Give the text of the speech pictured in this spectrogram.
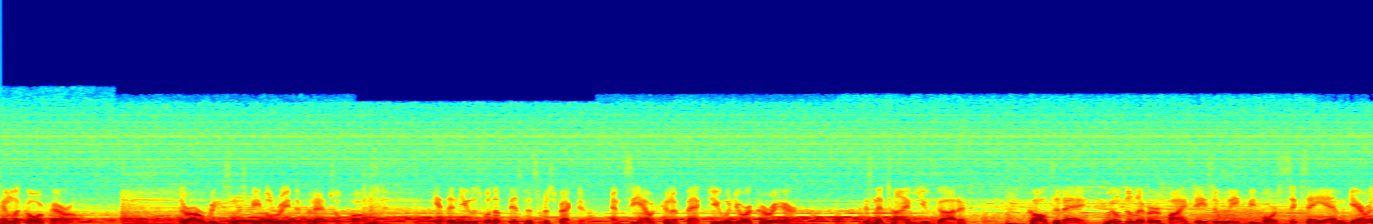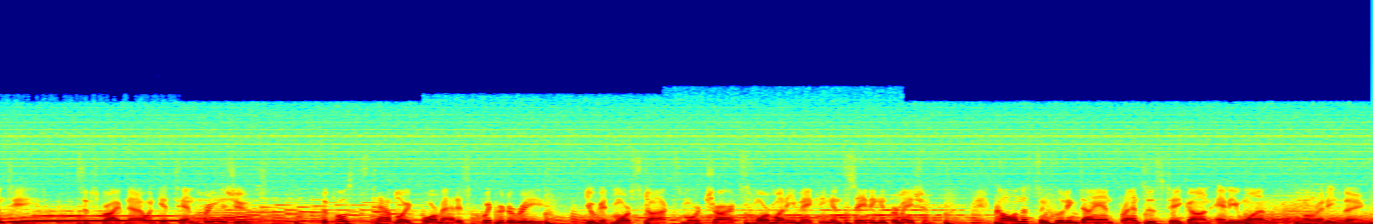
Pimlico Apparel. There are reasons people read the Financial Post. Get the news with a business perspective and see how it can affect you and your career. Isn't it time you got it? Call today. We'll deliver five days a week before 6 a.m. guaranteed. Subscribe now and get 10 free issues. The Post's tabloid format is quicker to read. You'll get more stocks, more charts, more money-making and saving information. Columnists, including Diane Francis, take on anyone or anything.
